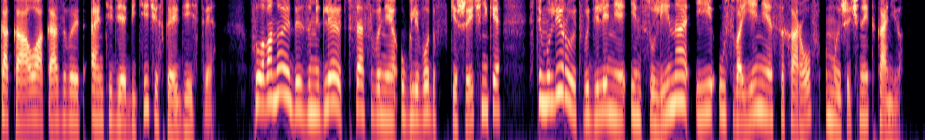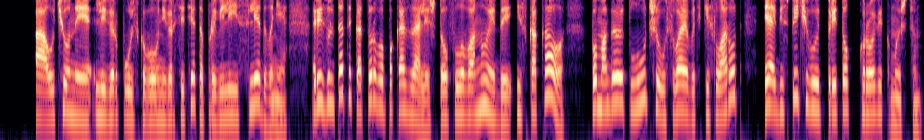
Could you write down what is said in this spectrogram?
Какао оказывает антидиабетическое действие. Флавоноиды замедляют всасывание углеводов в кишечнике, стимулируют выделение инсулина и усвоение сахаров мышечной тканью. А ученые Ливерпульского университета провели исследование, результаты которого показали, что флавоноиды из какао помогают лучше усваивать кислород и обеспечивают приток крови к мышцам.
